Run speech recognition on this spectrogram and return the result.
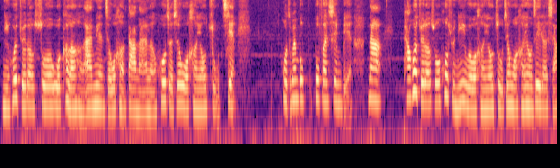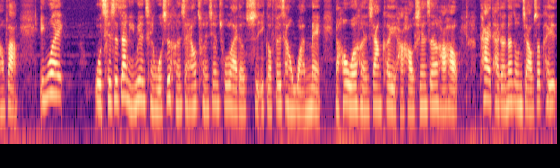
你会觉得说我可能很爱面子，我很大男人，或者是我很有主见，我这边不不分性别，那他会觉得说，或许你以为我很有主见，我很有自己的想法，因为。我其实，在你面前，我是很想要呈现出来的是一个非常完美，然后我很像可以好好先生、好好太太的那种角色，可以，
